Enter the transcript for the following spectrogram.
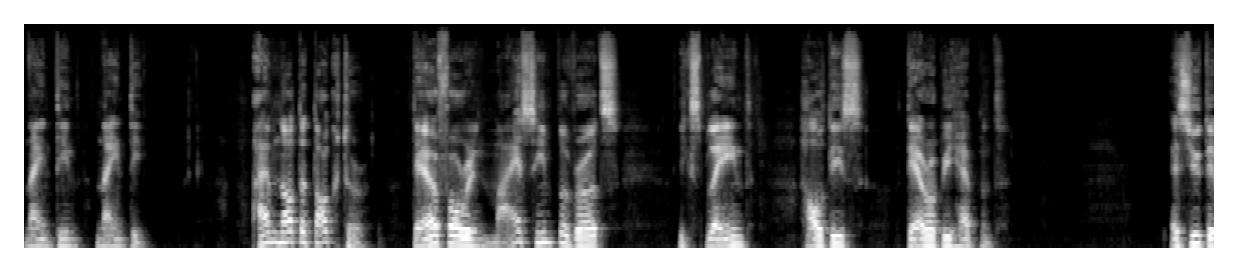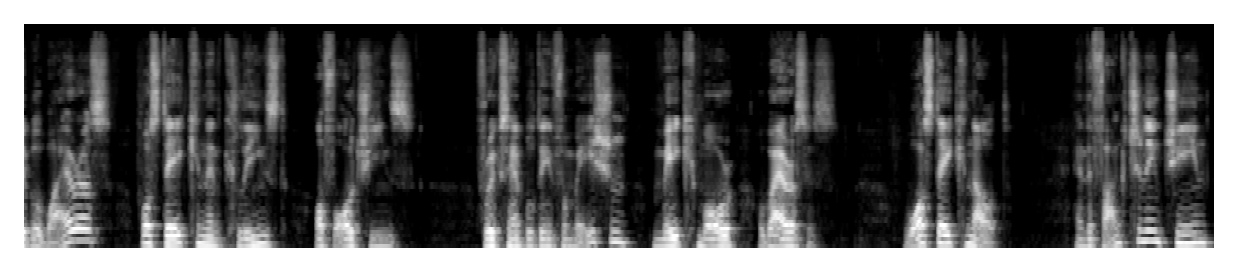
1990. I am not a doctor, therefore, in my simple words, explained how this therapy happened. A suitable virus was taken and cleansed of all genes. For example, the information make more viruses was taken out, and the functioning gene,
